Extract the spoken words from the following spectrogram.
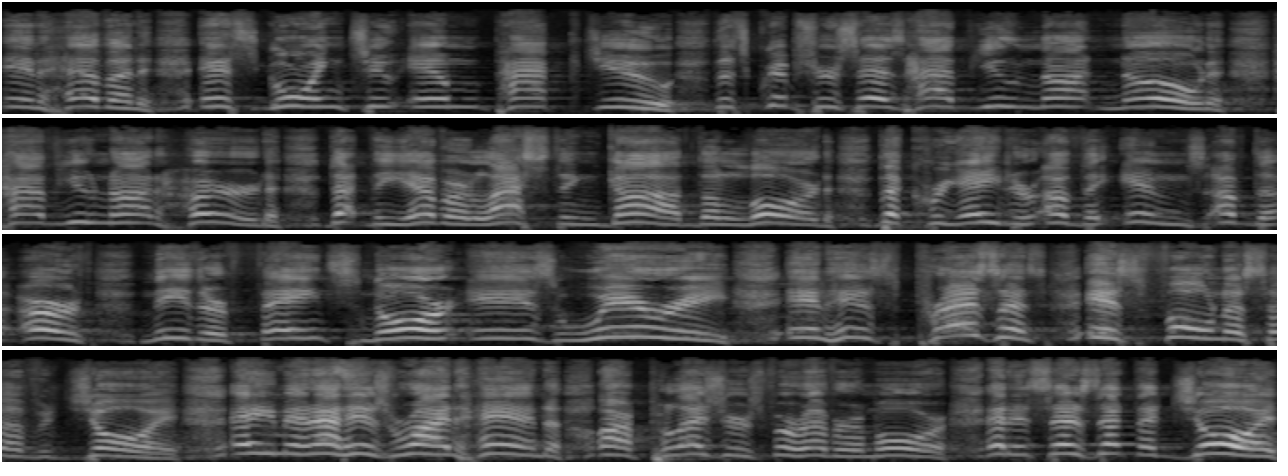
in heaven, it's going to impact you. The scripture says, Have you not known? Have you not heard that the everlasting God, the Lord, the creator of the ends of the earth, neither faints nor is weary? In his presence is fullness of joy. Amen. At his right hand are pleasures forevermore. And it says that the joy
